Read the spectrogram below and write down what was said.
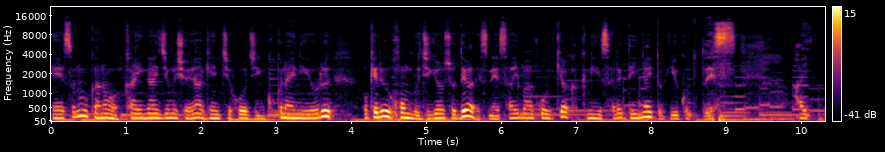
え、その他の海外事務所や現地法人国内によるおける本部事業所ではですねサイバー攻撃は確認されていないということです。はい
